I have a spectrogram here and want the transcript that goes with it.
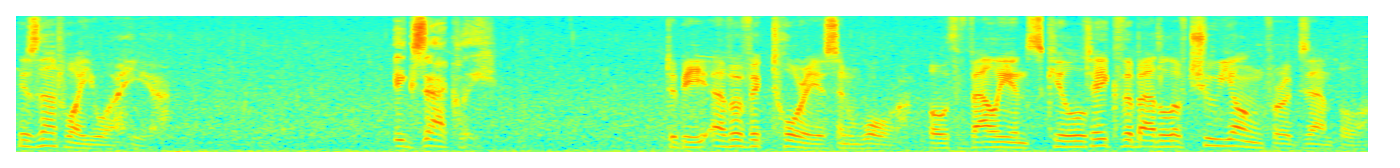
Is that why you are here? Exactly. To be ever victorious in war, both valiant skill. Take the Battle of Chuyang, for example.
